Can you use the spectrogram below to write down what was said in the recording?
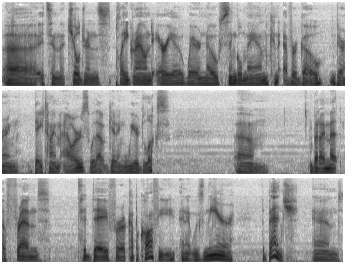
Uh, it's in the children's playground area where no single man can ever go during daytime hours without getting weird looks. Um, but I met a friend today for a cup of coffee, and it was near the bench. And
